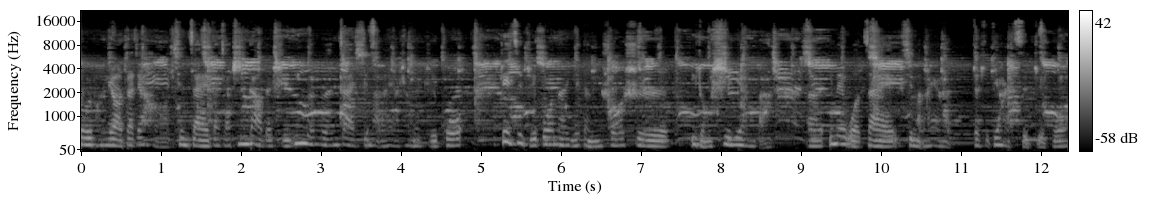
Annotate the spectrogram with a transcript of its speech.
各位朋友，大家好！现在大家听到的是英伦伦在喜马拉雅上的直播。这次直播呢，也等于说是一种试验吧。呃，因为我在喜马拉雅这是第二次直播，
